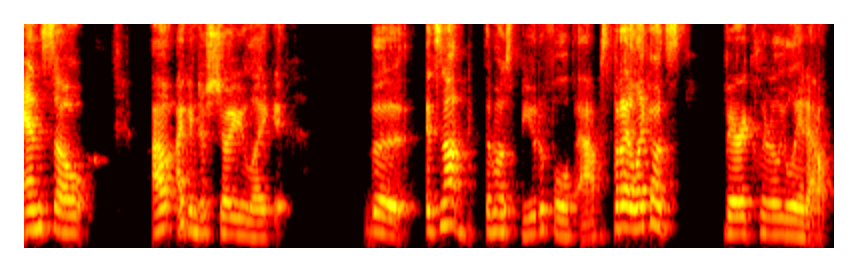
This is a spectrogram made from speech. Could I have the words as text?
And so I, I can just show you like the it's not the most beautiful of apps, but I like how it's very clearly laid out.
